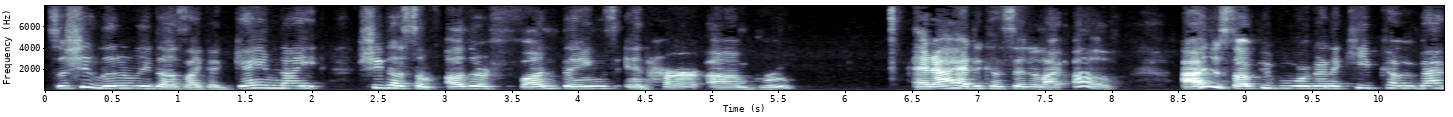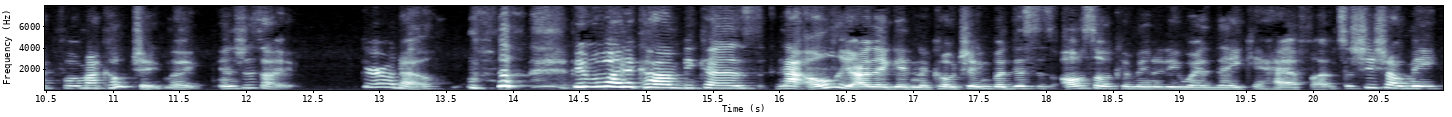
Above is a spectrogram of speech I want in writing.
So she literally does like a game night. She does some other fun things in her um, group. And I had to consider, like, oh, I just thought people were going to keep coming back for my coaching. Like, and she's like, girl, no. people want to come because not only are they getting the coaching, but this is also a community where they can have fun. So she showed me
